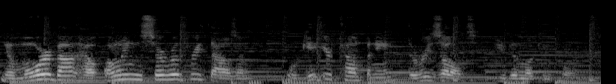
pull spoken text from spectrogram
Know more about how owning the Servo 3000 will get your company the results you've been looking for.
